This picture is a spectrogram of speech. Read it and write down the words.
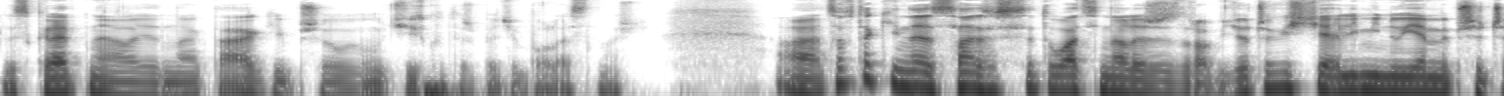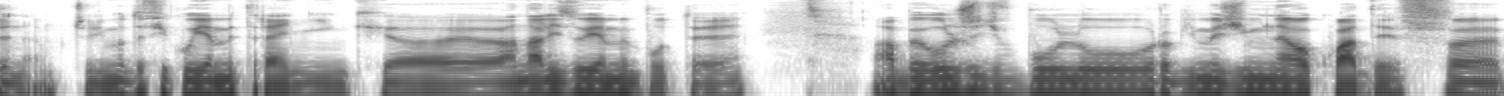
dyskretny, ale jednak tak, i przy ucisku też będzie bolesność. Co w takiej sytuacji należy zrobić? Oczywiście eliminujemy przyczynę, czyli modyfikujemy trening, e, analizujemy buty. Aby ulżyć w bólu, robimy zimne okłady w e,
